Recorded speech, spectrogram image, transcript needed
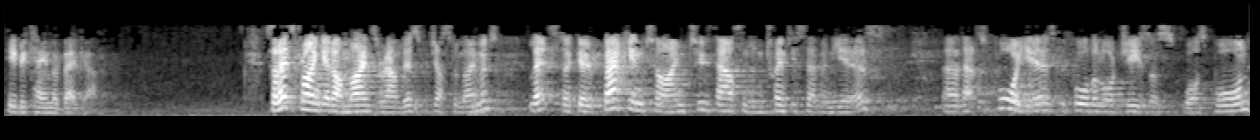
He became a beggar. So let's try and get our minds around this for just a moment. Let's uh, go back in time, 2027 years. Uh, that's four years before the Lord Jesus was born.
